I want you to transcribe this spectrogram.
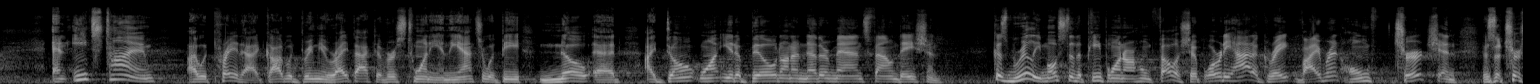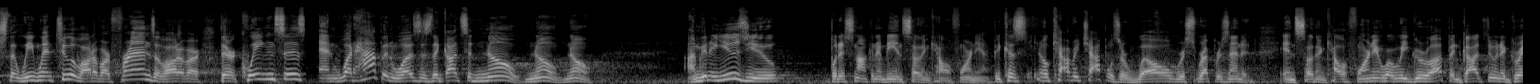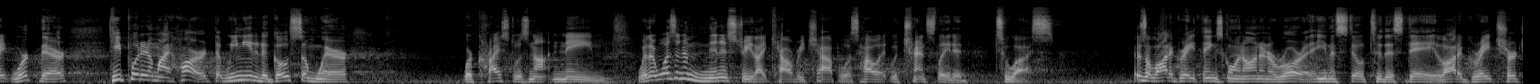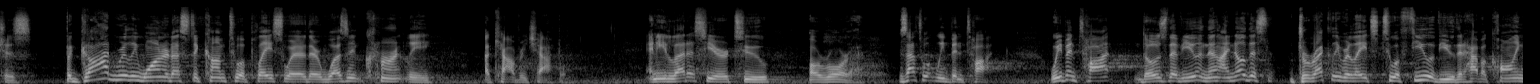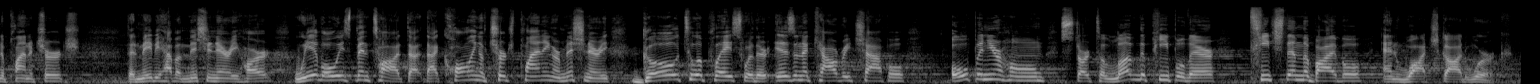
And each time I would pray that, God would bring me right back to verse 20, and the answer would be no, Ed, I don't want you to build on another man's foundation. Because really, most of the people in our home fellowship already had a great, vibrant home church, and it was a church that we went to, a lot of our friends, a lot of our, their acquaintances. And what happened was is that God said, No, no, no. I'm going to use you but it's not going to be in Southern California because, you know, Calvary chapels are well represented in Southern California where we grew up and God's doing a great work there. He put it in my heart that we needed to go somewhere where Christ was not named, where there wasn't a ministry like Calvary Chapel, is how it would translated to us. There's a lot of great things going on in Aurora, even still to this day, a lot of great churches. But God really wanted us to come to a place where there wasn't currently a Calvary Chapel. And He led us here to Aurora, because that's what we've been taught. We've been taught, those of you, and then I know this directly relates to a few of you that have a calling to plant a church that maybe have a missionary heart. We have always been taught that that calling of church planting or missionary, go to a place where there isn't a Calvary chapel, open your home, start to love the people there, teach them the Bible, and watch God work.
